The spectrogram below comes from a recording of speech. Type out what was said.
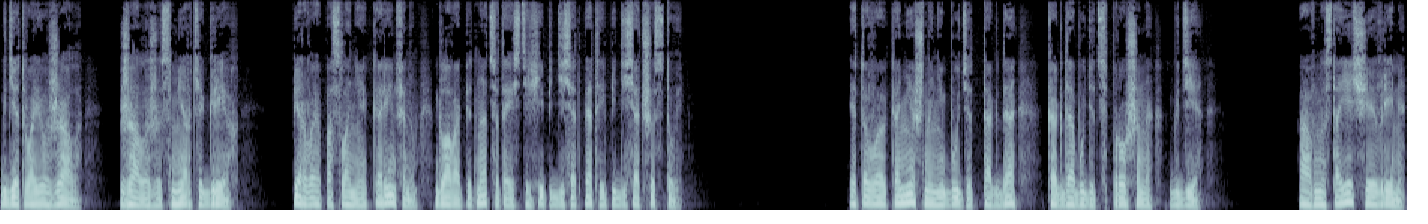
где твое жало? Жало же смерти грех». Первое послание к Коринфянам, глава 15, стихи 55 и 56. Этого, конечно, не будет тогда, когда будет спрошено «где?», а в настоящее время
